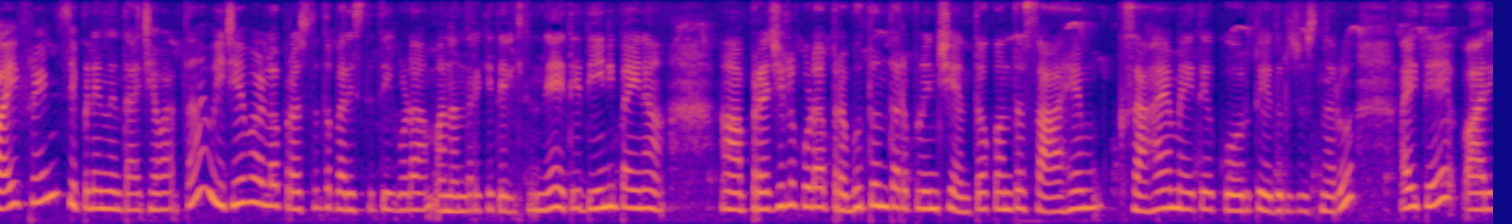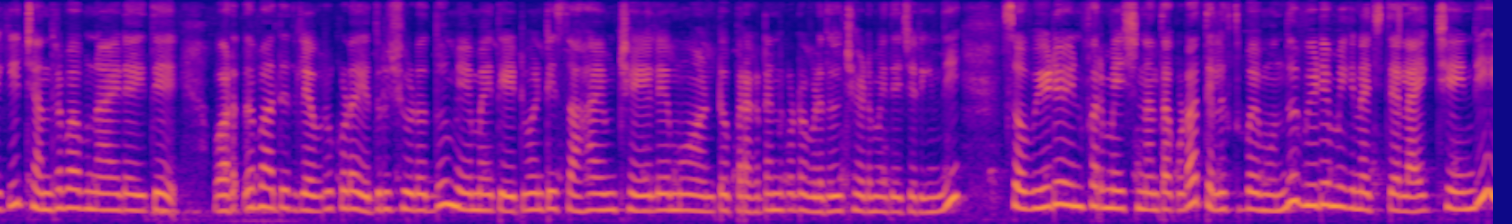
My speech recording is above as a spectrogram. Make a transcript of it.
హాయ్ ఫ్రెండ్స్ ఇప్పుడు నేను తాజా వార్త విజయవాడలో ప్రస్తుత పరిస్థితి కూడా మనందరికీ తెలిసిందే. అయితే దీనిపైన ప్రజలు కూడా ప్రభుత్వం తరపు నుంచి ఎంతో కొంత సహాయం సహాయం అయితే కోరుతూ ఎదురు చూస్తున్నారు. అయితే వారికి చంద్రబాబు నాయుడు అయితే వరద బాధితులు ఎవరు కూడా ఎదురు చూడొద్దు. మేమైతే ఎటువంటి సహాయం చేయలేము అంటూ ప్రకటన కూడా విడుదల చేయడం అయితే జరిగింది. సో వీడియో ఇన్ఫర్మేషన్ అంతా కూడా తెలుసుకుపోయే ముందు వీడియో మీకు నచ్చితే లైక్ చేయండి.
